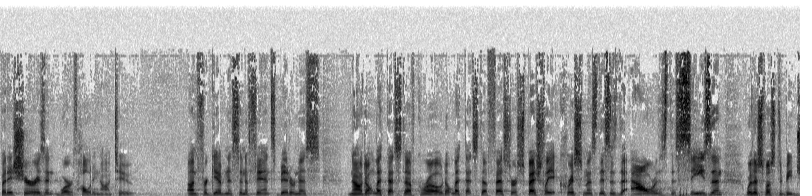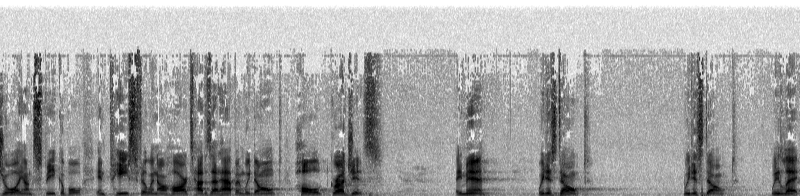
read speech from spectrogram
But it sure isn't worth holding on to. Unforgiveness and offense, bitterness. No, don't let that stuff grow. Don't let that stuff fester, especially at Christmas. This is the hour, this is the season where there's supposed to be joy unspeakable and peace filling our hearts. How does that happen? We don't hold grudges. Yeah. Amen. We just don't. We just don't. We let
